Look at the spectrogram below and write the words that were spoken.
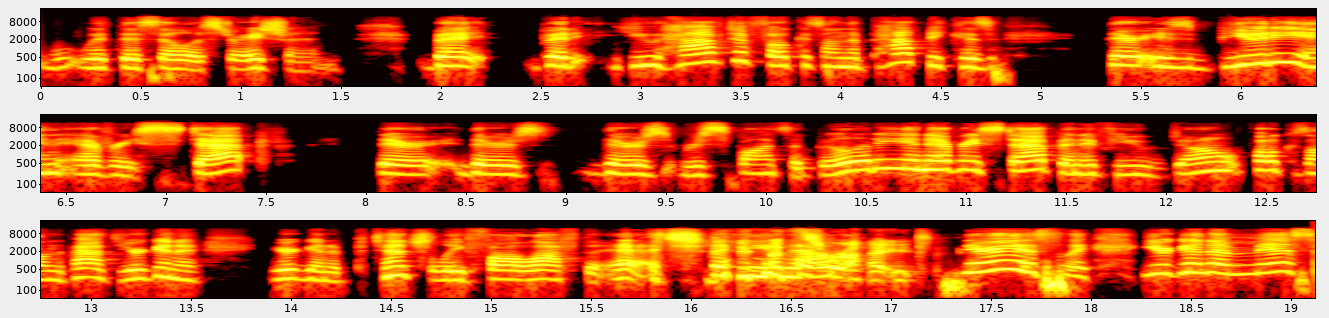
with this illustration. But but you have to focus on the path because there is beauty in every step there there's there's responsibility in every step. And if you don't focus on the path you're gonna you're gonna potentially fall off the edge you That's know? right. seriously you're gonna miss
